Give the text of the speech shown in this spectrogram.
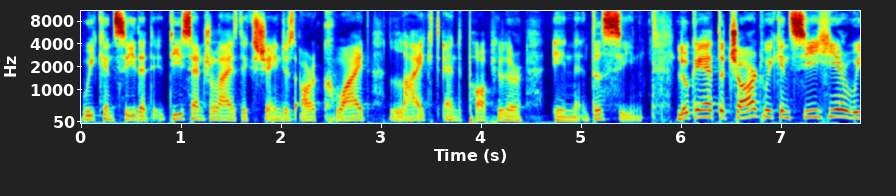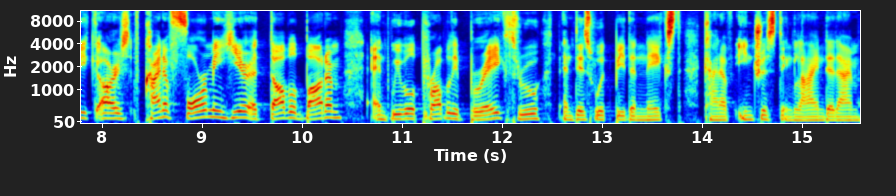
we can see that decentralized exchanges are quite liked and popular in the scene. Looking at the chart, we can see here we are kind of forming here a double bottom and we will probably break through and this would be the next kind of interesting line that I'm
